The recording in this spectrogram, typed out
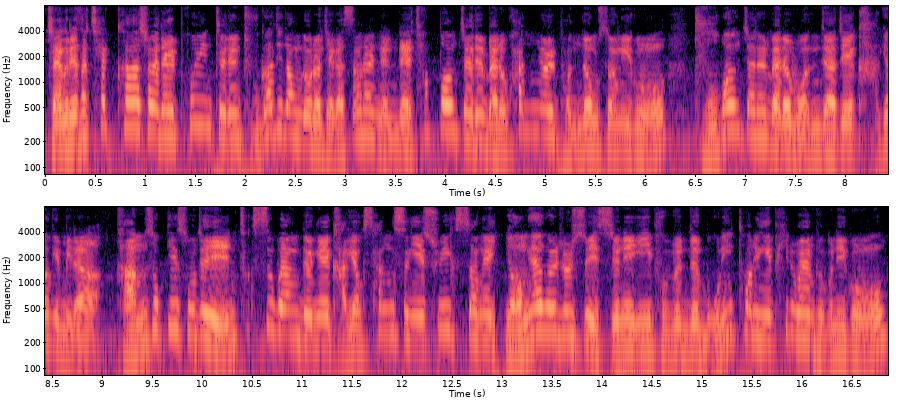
자 그래서 체크하셔야 될 포인트는 두 가지 정도로 제가 써놨는데 첫 번째는 바로 환율 변동성이고 두 번째는 바로 원자재 가격입니다. 감속기 소재인 특수광 등의 가격 상승이 수익성에 영향을 줄 수 있으니 이 부분도 모니터링이 필요한 부분이고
